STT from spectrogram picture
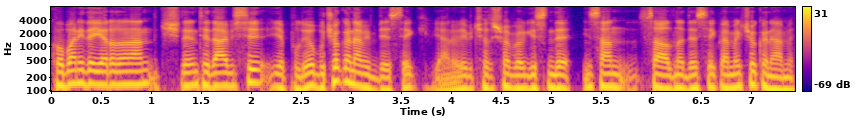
Kobani'de yaralanan kişilerin tedavisi yapılıyor. Bu çok önemli bir destek. Yani öyle bir çalışma bölgesinde insan sağlığına destek vermek çok önemli.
